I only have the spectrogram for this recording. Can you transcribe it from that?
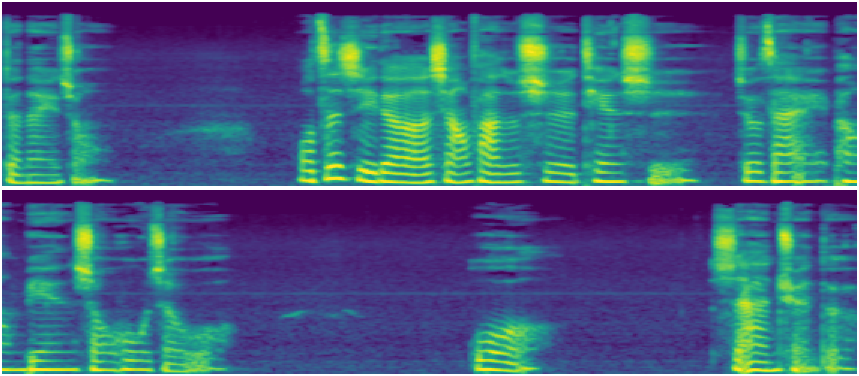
的那一种。我自己的想法就是天使。就在旁边守护着我，我是安全的。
